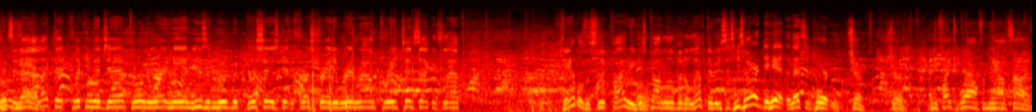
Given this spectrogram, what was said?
moving it. I like that flicking that jab, throwing the right hand, using movement. Gausha's getting frustrated. We're in round three, 10 seconds left. Campbell's a slick fighter. He just oh. caught a little bit of left there. But he says he's hard to hit, and that's important. Sure, sure. And he fights well from the outside.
